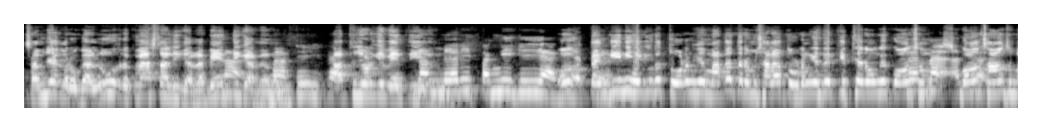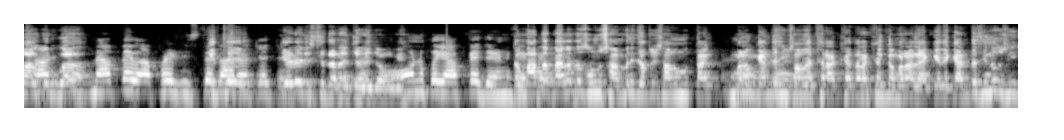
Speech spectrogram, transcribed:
ਸਮਝਿਆ ਕਰੋ ਗੱਲ ਨੂੰ ਰਿਕੁਐਸਟ ਵਾਲੀ ਗੱਲ ਹੈ ਬੇਨਤੀ ਕਰਦੇ ਹਾਂ ਤੁਹਾਨੂੰ। ਹੈ। ਹੱਥ ਜੋੜ ਕੇ ਬੇਨਤੀ ਹੈ। ਮੇਰੀ ਤੰਗੀ ਕੀ ਹੈਗੀ ਉਹ? ਤੰਗੀ ਨਹੀਂ ਹੈਗੀ ਉਹ ਤੋੜਨਗੇ ਮਾਤਾ ਧਰਮਸ਼ਾਲਾ ਤੋੜਨਗੇ ਫਿਰ ਕਿੱਥੇ ਰਹੋਗੇ? ਕੌਣ ਕੌਣ ਸਾਂਭ ਸੰਭਾਲ ਕਰੂਗਾ? ਮੈਂ ਆਪੇ ਆਪਣੇ ਰਿਸ਼ਤੇਦਾਰਾਂ ਚ ਕਿਹੜੇ ਰਿਸ਼ਤੇਦਾਰਾਂ ਚਲੇ ਜਾਓਗੇ? ਉਹਨੂੰ ਕੋਈ ਆਪੇ ਦੇਣਗੇ ਤਾਂ ਮਾਤਾ ਪਹਿਲਾਂ ਤਾਂ ਤੁਹਾਨੂੰ ਸਾਹਮਣੇ ਜਦ ਤੁਸੀਂ ਸਾਨੂੰ ਤੰਗ ਮਤਲਬ ਕਹਿੰਦੇ ਸੀ ਸਾਨੂੰ ਇੱਥੇ ਰੱਖਿਆ ਤਾਂ ਰੱਖਿਆ ਕਮਰਾ ਲੈ ਕੇ ਤੇ ਕਹਿੰਦੇ ਸੀ ਨਾ ਤੁਸੀਂ?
